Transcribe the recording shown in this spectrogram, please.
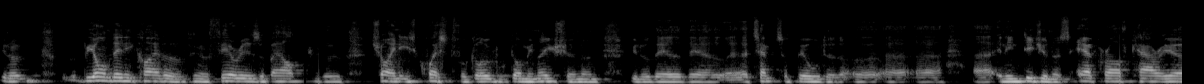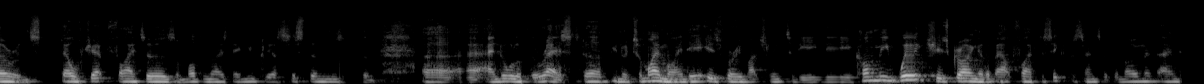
you know, beyond any kind of you know, theories about the Chinese quest for global domination and, you know, their, their attempt to build a, a, a, an indigenous aircraft carrier and stealth jet fighters and modernize their nuclear systems and uh, and all of the rest. Uh, you know, to my mind, it is very much linked to the, the economy, which is growing at about five to six percent at the moment and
